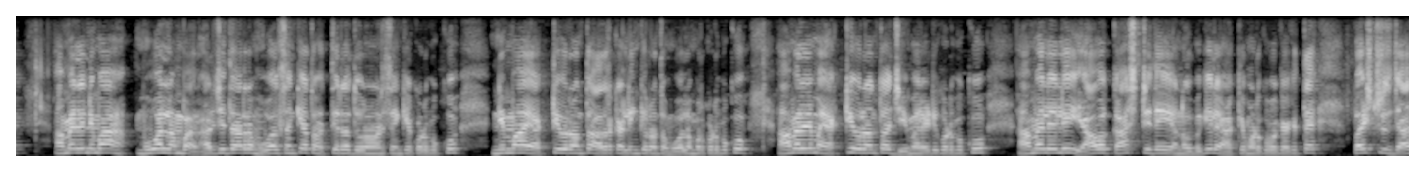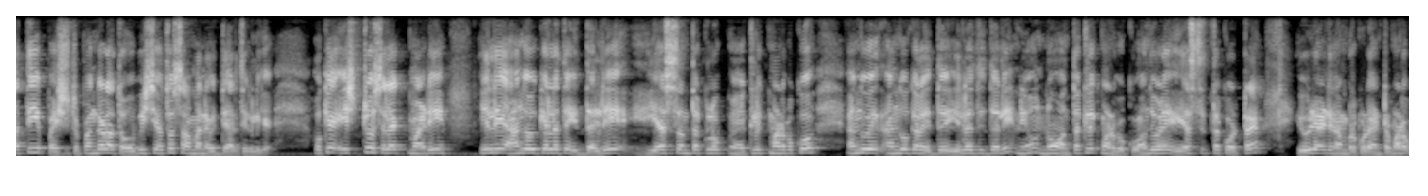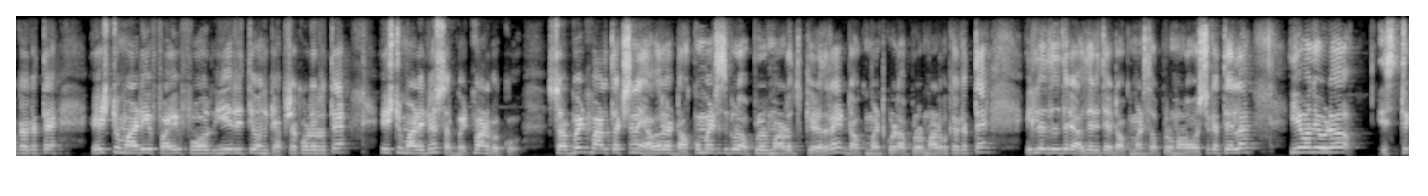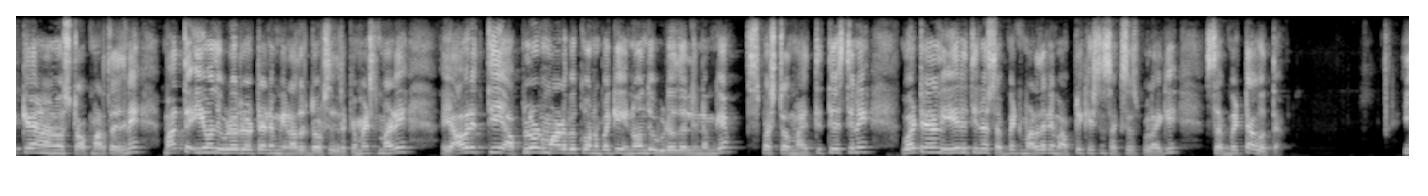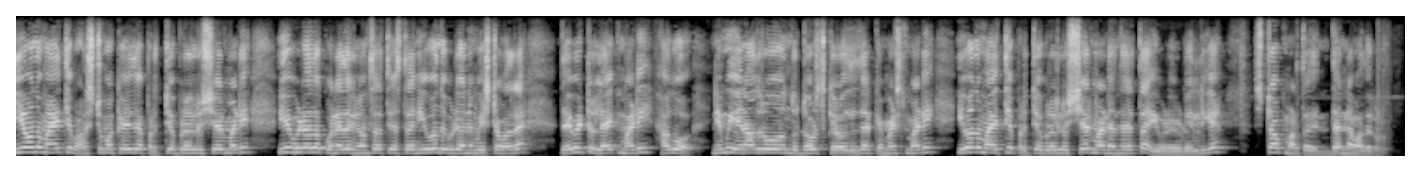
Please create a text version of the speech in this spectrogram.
ಆಮೇಲೆ ನಿಮ್ಮ ಮೊಬೈಲ್ ನಂಬರ್ ಅರ್ಜಿದಾರರ ಮೊಬೈಲ್ ಸಂಖ್ಯೆ ಅಥವಾ ಹತ್ತಿರ ದೂರವಾಣಿ ಸಂಖ್ಯೆ ಕೊಡಬೇಕು. ನಿಮ್ಮ ಆ್ಯಕ್ಟಿವ್ ಇರೋಂಥ ಆಧಾರ್ ಕಾರ್ಡ್ ಲಿಂಕ್ ಇರುವಂಥ ಮೊಬೈಲ್ ನಂಬರ್ ಕೊಡಬೇಕು. ಆಮೇಲೆ ನಿಮ್ಮ ಆ್ಯಕ್ಟಿವ್ ಇರೋಂಥ ಜಿಮೇಲ್ ಐ ಡಿ ಕೊಡಬೇಕು. ಆಮೇಲೆ ಇಲ್ಲಿ ಯಾವ ಕಾಸ್ಟ್ ಇದೆ ಅನ್ನೋದ್ರ ಬಗ್ಗೆ ಇಲ್ಲಿ ಆಯ್ಕೆ ಮಾಡ್ಕೋಬೇಕಾಗುತ್ತೆ. ಫಸ್ಟ್ ಜಾತಿ ಫಸ್ಟ್ ಪಂಗಡ ಅಥವಾ ಒ ಬಿ ಸಿ ಅಥವಾ ಸಾಮಾನ್ಯ ವಿದ್ಯಾರ್ಥಿಗಳಿಗೆ. ಓಕೆ ಇಷ್ಟು ಸೆಲೆಕ್ಟ್ ಮಾಡಿ. ಇಲ್ಲಿ ಅಂಗವಿಕಲತೆ ಇದ್ದಲ್ಲಿ ಎಸ್ ಅಂತ ಕ್ಲೂ ಕ್ಲಿಕ್ ಮಾಡಬೇಕು. ಅಂಗವಿ ಅಂಗವಿಕಲ ಇದ್ದ, ಇಲ್ಲದಿದ್ದಲ್ಲಿ ನೀವು ನೋ ಅಂತ ಕ್ಲಿಕ್ ಮಾಡಬೇಕು. ಒಂದು ವೇಳೆ ಎಸ್ ಅಂತ ಕೊಟ್ಟರೆ U D I D number ಕೂಡ ಎಂಟರ್ ಮಾಡಬೇಕಾಗುತ್ತೆ. ಎಷ್ಟು ಮಾಡಿ ಫೈವ್ ಫೋರ್ ಈ ರೀತಿ ಒಂದು ಕ್ಯಾಪ್ಚರ್ ಕೊಡಿರುತ್ತೆ ಇಷ್ಟು ಮಾಡಿ ನೀವು ಸಬ್ಮಿಟ್ ಮಾಡಬೇಕು. ಸಬ್ಮಿಟ್ ಮಾಡಿದ ತಕ್ಷಣ ಯಾವೆಲ್ಲ ಡಾಕ್ಯುಮೆಂಟ್ಸ್ಗಳು ಅಪ್ಲೋಡ್ ಮಾಡೋದು ಕೇಳಿದ್ರೆ ಡಾಕ್ಯುಮೆಂಟ್ ಕೂಡ ಅಪ್ಲೋಡ್ ಮಾಡಬೇಕಾಗುತ್ತೆ. ಇಲ್ಲದಿದ್ದರೆ ಯಾವುದೇ ರೀತಿಯ ಡಾಕ್ಯುಮೆಂಟ್ಸ್ ಅಪ್ಲೋಡ್ ಮಾಡೋ ಅವಶ್ಯಕತೆ ಇಲ್ಲ. ಈ ಒಂದು ವಿಡಿಯೋ ಇಷ್ಟಕ್ಕೆ ನಾನು ಸ್ಟಾಪ್ ಮಾಡ್ತಾ ಇದ್ದೀನಿ. ಮತ್ತು ಈ ಒಂದು ವಿಡಿಯೋ ರಿಲೇಟೆಡ್ ನಿಮ್ಗೆ ಏನಾದರೂ ಡೌಟ್ಸ್ ಇದ್ದರೆ ಕಮೆಂಟ್ಸ್ ಮಾಡಿ. ಯಾವ ರೀತಿ ಅಪ್ಲೋಡ್ ಮಾಡಬೇಕು ಅನ್ನೋ ಬಗ್ಗೆ ಇನ್ನೊಂದು ವಿಡಿಯೋದಲ್ಲಿ ನಮಗೆ ಸ್ಪಷ್ಟವಾದ ಮಾಹಿತಿ ತಿಳಿಸ್ತೀನಿ. ಒಟ್ಟಿನಲ್ಲಿ ಈ ರೀತಿ ನೀವು ಸಬ್ಮಿಟ್ ಮಾಡಿದ್ರೆ ನಿಮ್ಮ ಅಪ್ಲಿಕೇಶನ್ ಸಕ್ಸಸ್ಫುಲ್ ಆಗಿ ಸಬ್ಮಿಟ್ ಆಗುತ್ತೆ. ಈ ಒಂದು ಮಾಹಿತಿ ಬಹಳಷ್ಟು ಮಕ್ಕಳಿದೆ ಪ್ರತಿಯೊಬ್ಬರಲ್ಲೂ ಶೇರ್ ಮಾಡಿ. ಈ ವಿಡಿಯೋದ ಕೊನೆಯಲ್ಲಿ ಇನ್ನೊಂದ್ಸಲ ತಿಳಿಸ್ತಾನೆ ಈ ಒಂದು ವಿಡಿಯೋ ನಿಮಗೆ ಇಷ್ಟವಾದರೆ ದಯವಿಟ್ಟು ಲೈಕ್ ಮಾಡಿ ಹಾಗೂ ನಿಮಗೆ ಏನಾದರೂ ಒಂದು ಡೌಟ್ಸ್ ಕೇಳೋದಿದ್ದರೆ ಕಮೆಂಟ್ಸ್ ಮಾಡಿ. ಈ ಒಂದು ಮಾಹಿತಿ ಪ್ರತಿಯೊಬ್ಬರಲ್ಲೂ ಶೇರ್ ಮಾಡಿ ಅಂತ ಹೇಳ್ತಾ ಈ ವಿಡಿಯೋ ಇಲ್ಲಿಗೆ ಸ್ಟಾಪ್ ಮಾಡ್ತಾ ಇದ್ದೀನಿ. ಧನ್ಯವಾದಗಳು.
